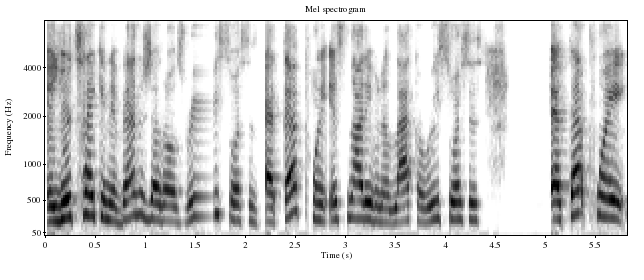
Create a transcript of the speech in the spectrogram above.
and you're taking advantage of those resources. At that point it's not even a lack of resources. At that point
